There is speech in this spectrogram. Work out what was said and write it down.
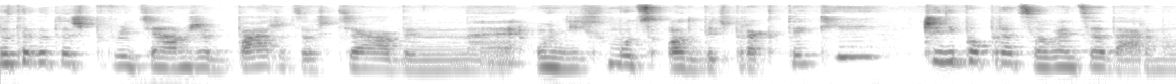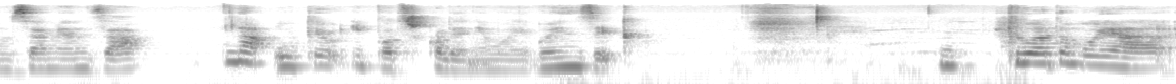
Do tego też powiedziałam, że bardzo chciałabym e, u nich móc odbyć praktyki, czyli popracować za darmo w zamian za naukę i podszkolenie mojego języka. Była to moja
